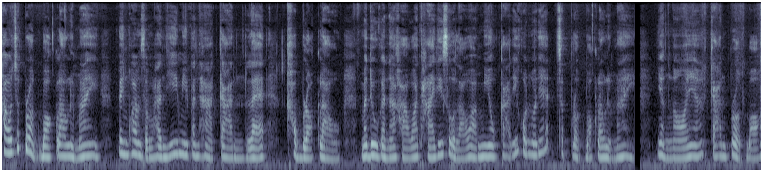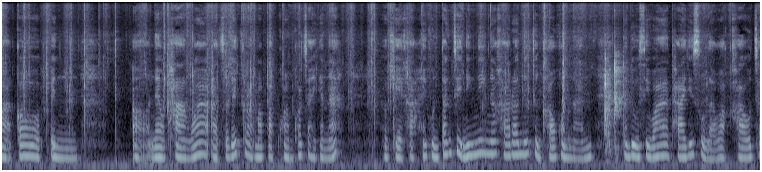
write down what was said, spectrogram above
เขาจะปลดบล็อกเราหรือไม่ เป็นความสัมพันธ์ที่มีปัญหากันและเขาบล็อกเรา มาดูกันนะคะว่าท้ายที่สุดแล้วอะมีโอกาสที่คนคนนี้จะปลดบล็อกเราหรือไม่ อย่างน้อยอะการปลดบล็อกอะก็เป็นแนวทางว่าอาจจะได้กลับมาปรับความเข้าใจกันนะ โอเคค่ะ ให้คุณตั้งจิตนิ่ง ๆ นะคะ แล้วนึกถึงเขาคนนั้น มาดูสิว่าท้ายที่สุดแล้วอะเขาจะ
